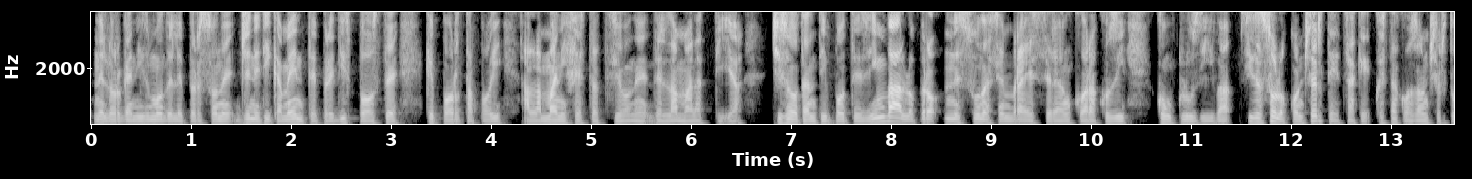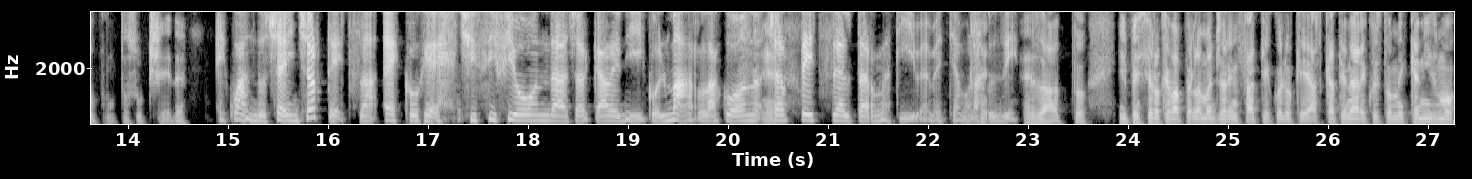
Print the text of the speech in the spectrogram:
nell'organismo delle persone geneticamente predisposte che porta poi alla manifestazione della malattia. Ci sono tante ipotesi in ballo, però nessuna sembra essere ancora così conclusiva. Si sa solo con certezza che questa cosa a un certo punto succede. E quando c'è incertezza, ecco che ci si fionda a cercare di colmarla con eh. certezze alternative, mettiamola così. esatto. Il pensiero che va per la maggiore infatti è quello che a scatenare questo meccanismo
